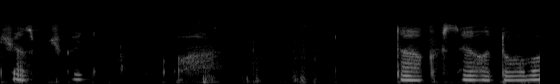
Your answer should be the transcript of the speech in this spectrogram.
Зараз почекайте. Так, все готово.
